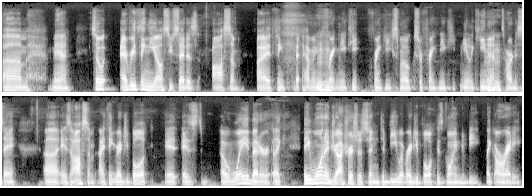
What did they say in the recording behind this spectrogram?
Um, man. So everything else you said is awesome. I think that having Mhm. Frank Frankie Smokes or Frank Niki- Ntilikina, Mhm. it's hard to say, uh, is awesome. I think Reggie Bullock is, is a way better. Like they wanted Josh Richardson to be what Reggie Bullock is going to be, like already,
